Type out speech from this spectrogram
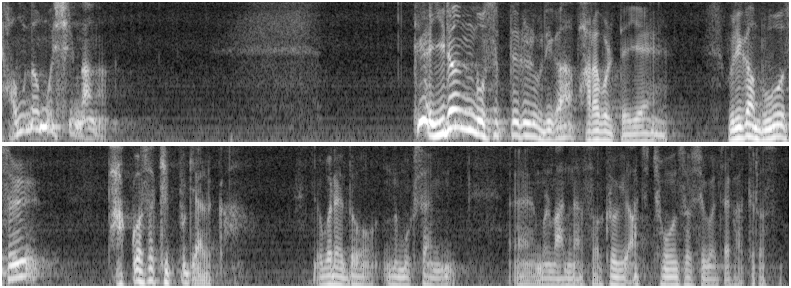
너무너무 실망한 그러니까 이런 모습들을 우리가 바라볼 때에 우리가 무엇을 바꿔서 기쁘게 할까? 이번에도 목사님을 만나서 그 아주 좋은 소식을 제가 들었습니다.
